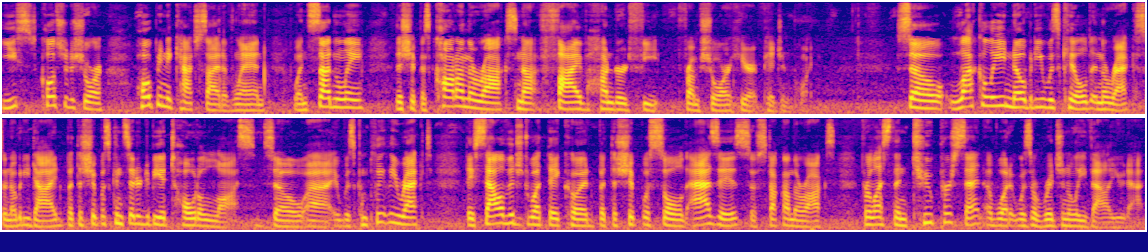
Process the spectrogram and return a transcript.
east, closer to shore, hoping to catch sight of land, when suddenly the ship is caught on the rocks not 500 feet from shore here at Pigeon Point. So luckily nobody was killed in the wreck, so nobody died, but the ship was considered to be a total loss. So uh, it was completely wrecked. They salvaged what they could, but the ship was sold as is, so stuck on the rocks, for less than 2% of what it was originally valued at.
